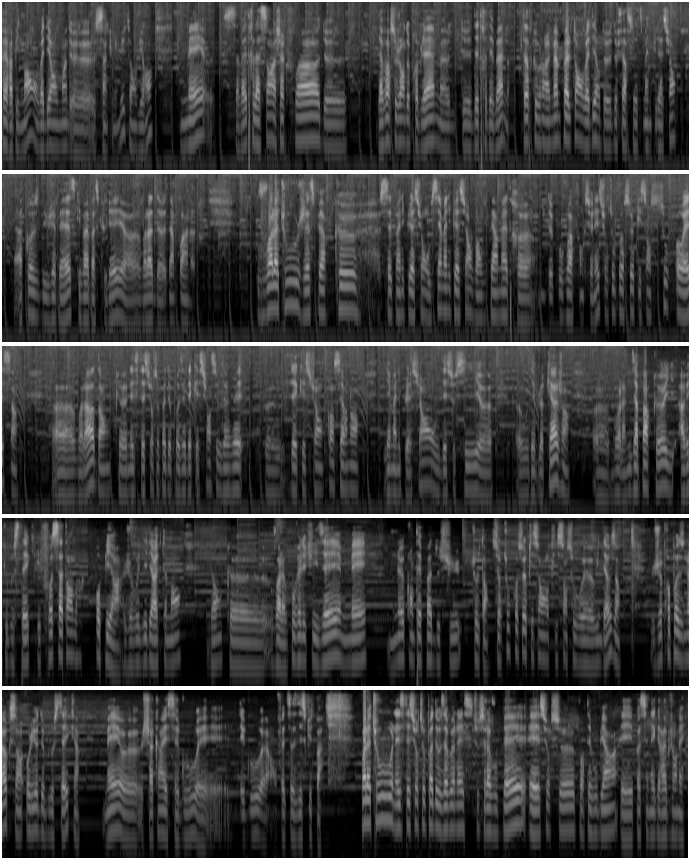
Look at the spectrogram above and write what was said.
très rapidement, on va dire en moins de 5 minutes environ mais euh, ça va être lassant à chaque fois de d'avoir ce genre de problème, euh, d'être des bannes. Peut-être que vous n'aurez même pas le temps, on va dire, de, de, faire cette manipulation à cause du GPS qui va basculer euh, voilà, d'un point à un autre. Voilà tout, j'espère que cette manipulation ou ces manipulations vont vous permettre de pouvoir fonctionner, surtout pour ceux qui sont sous OS. Voilà, donc n'hésitez surtout pas de poser des questions si vous avez euh, des questions concernant les manipulations ou des soucis euh, euh, ou des blocages. voilà, mis à part que avec le il faut s'attendre au pire. Je vous dis directement. Donc voilà, vous pouvez l'utiliser, mais ne comptez pas dessus tout le temps. Surtout pour ceux qui sont qui sont sous Windows. Je propose Nox au lieu de BlueStake, mais chacun a ses goûts et les goûts, en fait, ça se discute pas. Voilà tout, n'hésitez surtout pas de vous abonner si tout cela vous plaît, et sur ce, portez-vous bien et passez une agréable journée.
